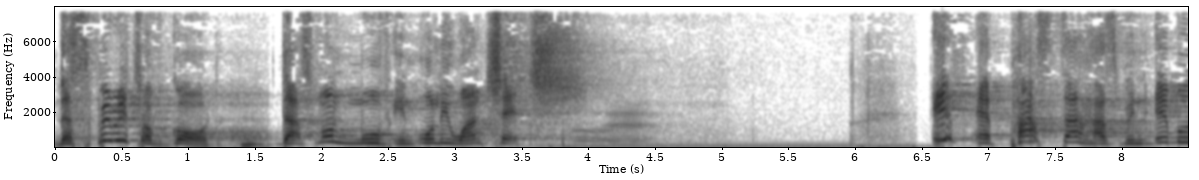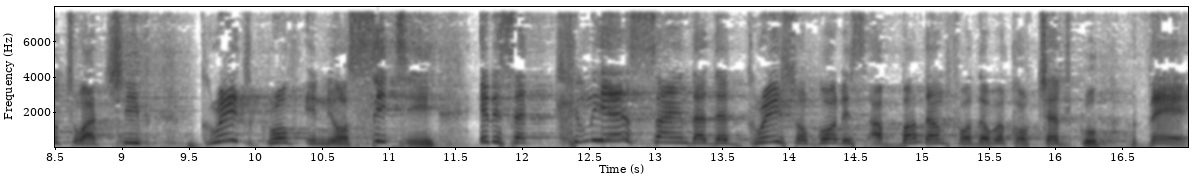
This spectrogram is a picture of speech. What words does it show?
The Spirit of God does not move in only one church. If a pastor has been able to achieve great growth in your city, it is a clear sign that the grace of God is abundant for the work of church growth there.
